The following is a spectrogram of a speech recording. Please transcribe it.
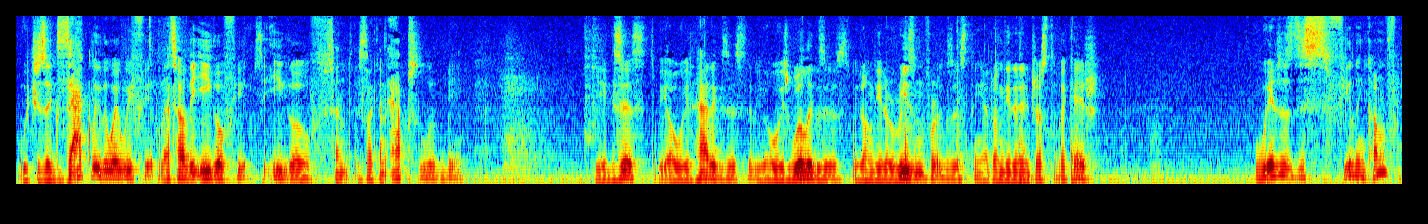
which is exactly the way we feel. That's how the ego feels. The ego is like an absolute being. We exist. We always had existed. We always will exist. We don't need a reason for existing. I don't need any justification. Where does this feeling come from?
